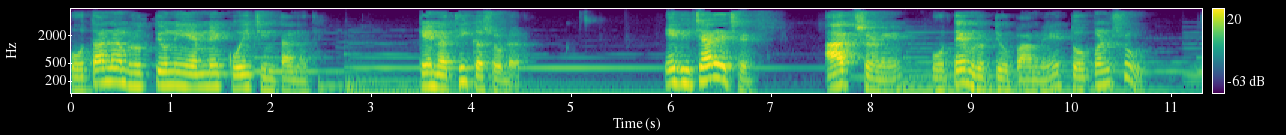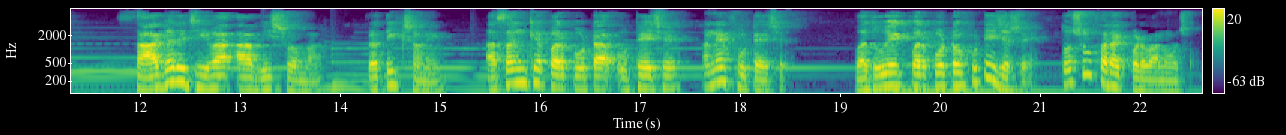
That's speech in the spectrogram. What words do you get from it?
પોતાના મૃત્યુની એમને કોઈ ચિંતા નથી, કે નથી કશો ડર. એ વિચારે છે, આ ક્ષણે પોતે મૃત્યુ પામે તો પણ શું? સાગર જેવા આ વિશ્વમાં પ્રતિક્ષણે અસંખ્ય પરપોટા ઉઠે છે અને ફૂટે છે. વધુ એક પરપોટો ફૂટી જશે તો શું ફરક પડવાનો છે?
